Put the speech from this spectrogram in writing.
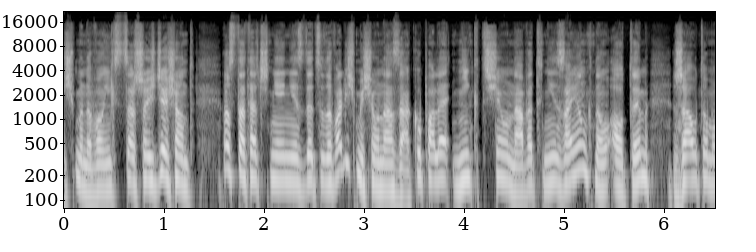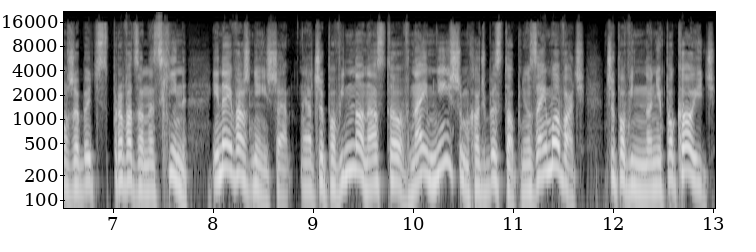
konfigurowaliśmy nową XC60. Ostatecznie nie zdecydowaliśmy się na zakup, ale nikt się nawet nie zająknął o tym, że auto może być sprowadzone z Chin. I najważniejsze, czy powinno nas to w najmniejszym choćby stopniu zajmować? Czy powinno niepokoić?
